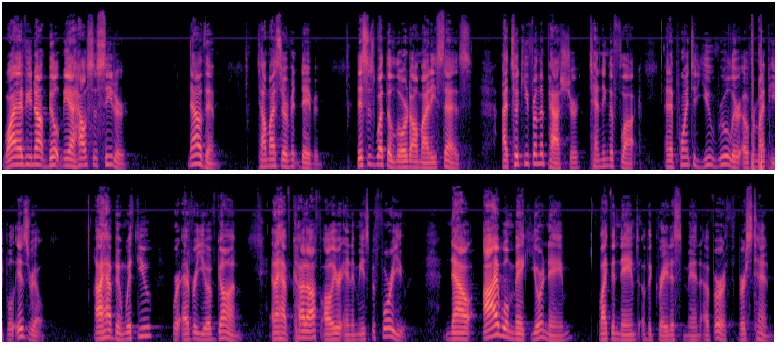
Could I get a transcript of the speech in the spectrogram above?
Why have you not built me a house of cedar? Now then, tell my servant David, This is what the Lord Almighty says I took you from the pasture, tending the flock, and appointed you ruler over my people Israel. I have been with you wherever you have gone, and I have cut off all your enemies before you. Now I will make your name like the names of the greatest men of earth. Verse 10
